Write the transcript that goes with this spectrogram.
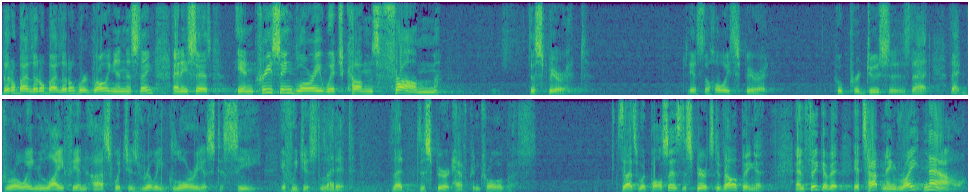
Little by little by little, we're growing in this thing. And he says, increasing glory which comes from the Spirit. See, it's the Holy Spirit who produces that, that growing life in us, which is really glorious to see if we just let it, let the Spirit have control of us. So that's what Paul says. The Spirit's developing it. And think of it, it's happening right now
